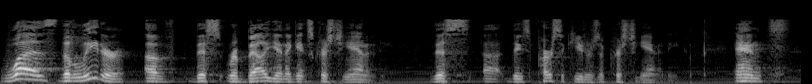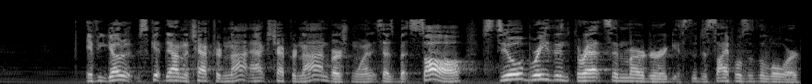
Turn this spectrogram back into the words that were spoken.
was the leader of this rebellion against Christianity, this, uh, these persecutors of Christianity. And if you go to skip down to chapter 9, Acts chapter 9, verse 1, it says, But Saul, still breathing threats and murder against the disciples of the Lord,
